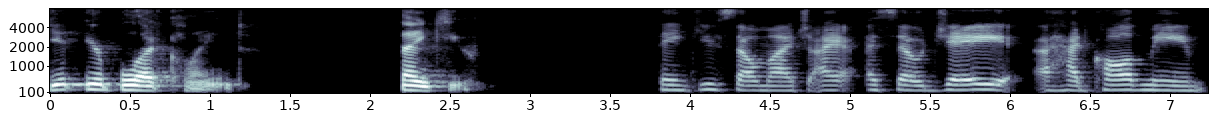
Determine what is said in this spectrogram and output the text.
get your blood cleaned. Thank you. Thank you so much. I so Jay uh, had called me.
